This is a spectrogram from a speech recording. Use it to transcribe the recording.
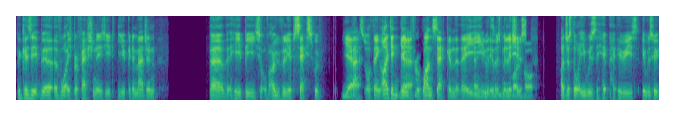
Because it uh, of what his profession is, you you could imagine uh, that he'd be sort of overly obsessed with yeah that sort of thing. I didn't Yeah. think for one second that they, that he, it was malicious. robot. I just thought he was hi- who he's. It was who.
